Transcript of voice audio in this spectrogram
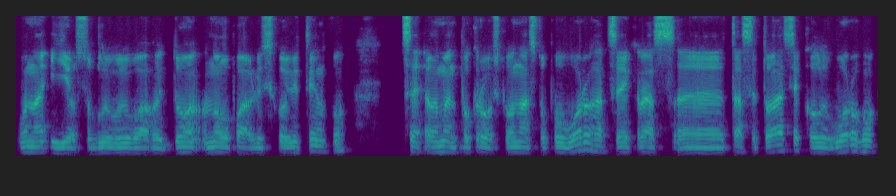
вона і є особливою увагою до Новопавлівського відтинку. Це елемент покровського наступу ворога. Це якраз е, та ситуація, коли ворогу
